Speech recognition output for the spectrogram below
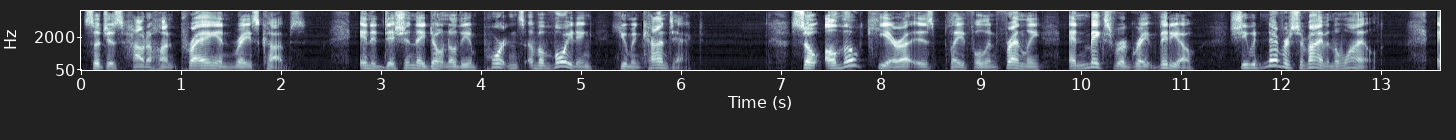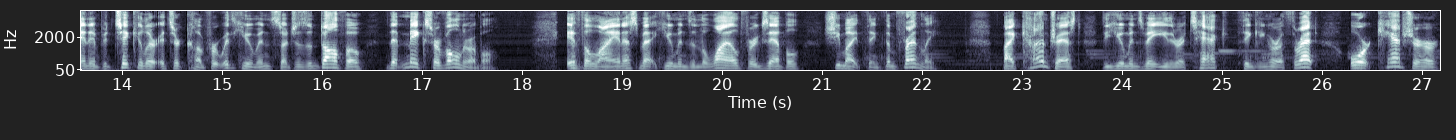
such as how to hunt prey and raise cubs. In addition they don't know the importance of avoiding human contact. So although Kiera is playful and friendly and makes for a great video she would never survive in the wild. And in particular it's her comfort with humans such as Adolfo that makes her vulnerable if the lioness met humans in the wild for example she might think them friendly. By contrast the humans may either attack thinking her a threat or capture her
